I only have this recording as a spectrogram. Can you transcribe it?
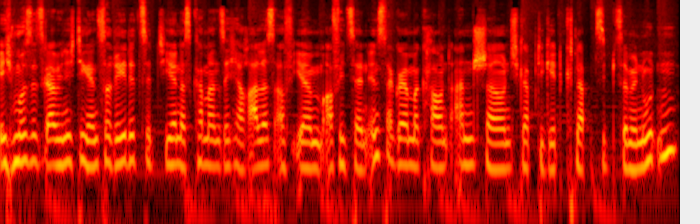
Ich muss jetzt, glaube ich, nicht die ganze Rede zitieren. Das kann man sich auch alles auf ihrem offiziellen Instagram-Account anschauen. Ich glaube, die geht knapp 17 Minuten.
